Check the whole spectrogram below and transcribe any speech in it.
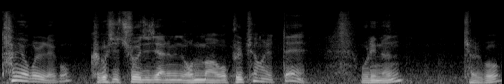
탐욕을 내고 그것이 주어지지 않으면 원망하고 불평할 때 우리는 결국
